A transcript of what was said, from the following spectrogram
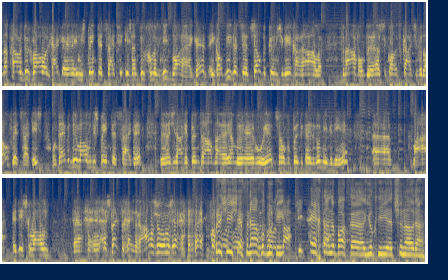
dat, gaan we natuurlijk wel kijken. In die sprintwedstrijd is dat natuurlijk gelukkig niet belangrijk. Hè? Ik hoop niet dat ze hetzelfde kunstje weer gaan halen vanavond uh, als de kwalificatie voor de hoofdwedstrijd is. Want we hebben het nu maar over de sprintwedstrijd. Hè? Dus als je daar geen punten haalt, nou ja, boeien. Zoveel punten kun je het ook niet verdienen. Uh, maar het is gewoon een slechte generale, zullen we maar zeggen. Precies, en vanavond moet hij echt aan de bak, uh, Yuki Tsunoda.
